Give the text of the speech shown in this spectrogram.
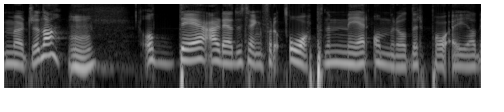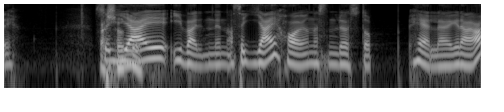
merge. da. Mhm. Og det er det du trenger for å åpne mer områder på øya di. Så Jeg jeg, i verden din Altså, jeg har jo nesten løst opp hele greia.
